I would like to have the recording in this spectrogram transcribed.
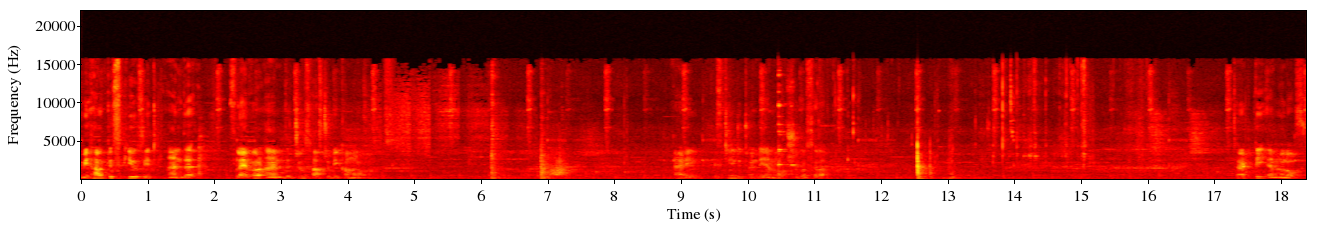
we have to squeeze it and the flavor and the juice has to be come out from this. Adding 15 to 20 ml of sugar syrup. 30 ml of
